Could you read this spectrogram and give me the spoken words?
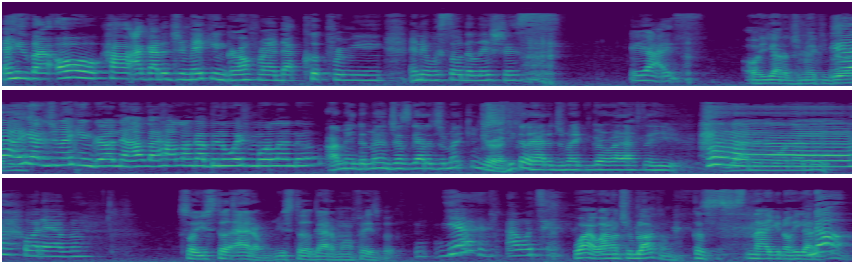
And he's like, "Oh, how I got a Jamaican girlfriend that cooked for me, and it was so delicious." Yes. Oh, he got a Jamaican girl. Yeah, he got a Jamaican girl now. I'm like, how long I've been away from Orlando? I mean, the man just got a Jamaican girl. He could have had a Jamaican girl right after he on that. Uh, whatever. So you still add him? You still got him on Facebook? Yeah, I want to. Why? Why don't you block him? Because now you know he got. No,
